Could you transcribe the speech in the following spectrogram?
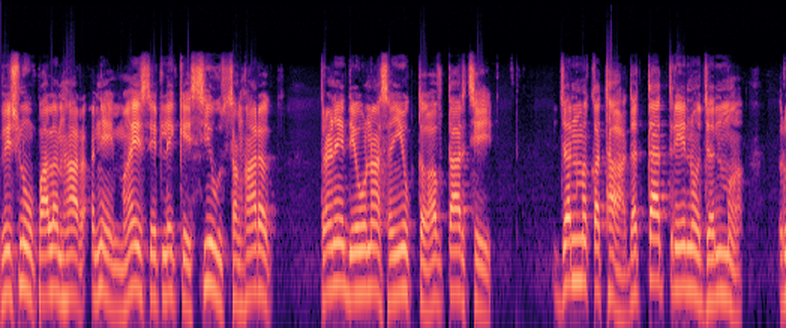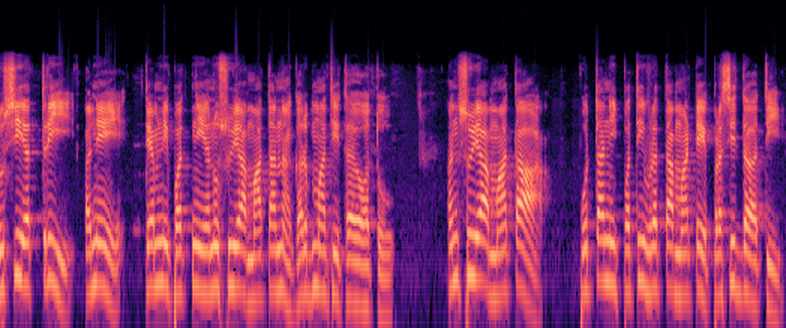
વિષ્ણુ, પાલનહાર અને મહેશ એટલે કે શિવ, સંહારક ત્રણેય દેવોના સંયુક્ત અવતાર છે. જન્મકથા. દત્તાત્રેયનો જન્મ ઋષિ અત્રિ અને તેમની પત્ની અનુસૂયા માતાના ગર્ભમાંથી થયો હતો. અનસૂયા માતા પોતાની પતિવ્રતા માટે પ્રસિદ્ધ હતી.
